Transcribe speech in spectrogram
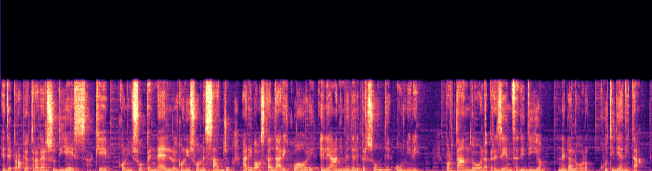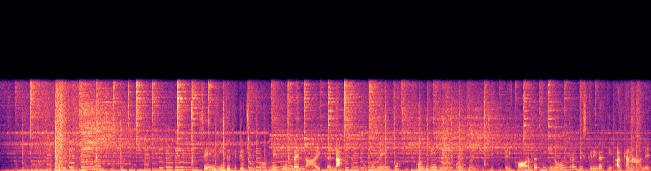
ed è proprio attraverso di essa che, con il suo pennello e con il suo messaggio, arrivò a scaldare i cuori e le anime delle persone umili, portando la presenza di Dio nella loro quotidianità. Se il video ti è piaciuto metti un bel like, lasciami un commento, condividilo con i tuoi amici. Ricordati inoltre di iscriverti al canale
